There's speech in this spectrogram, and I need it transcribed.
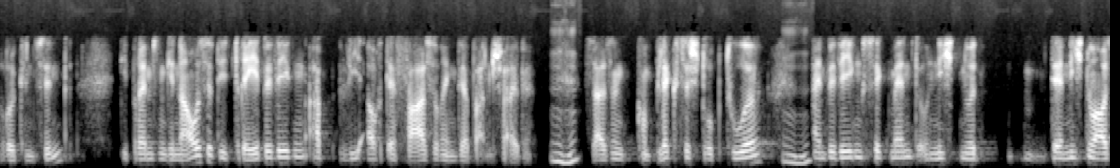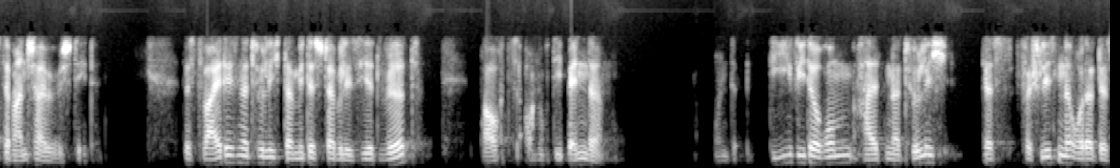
Rücken sind. Die bremsen genauso die Drehbewegung ab wie auch der Faserring der Bandscheibe. Mhm. Das ist also eine komplexe Struktur, mhm. ein Bewegungssegment und nicht nur, der nicht nur aus der Bandscheibe besteht. Das zweite ist natürlich, damit es stabilisiert wird, braucht es auch noch die Bänder. Und die wiederum halten natürlich das verschlissene oder das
